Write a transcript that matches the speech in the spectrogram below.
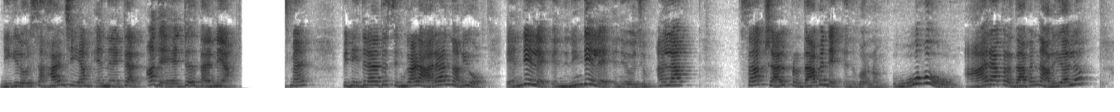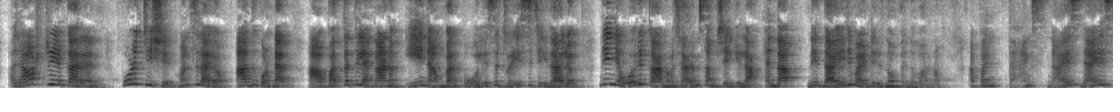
നിഖിൽ ഒരു സഹായം ചെയ്യാം എന്നേറ്റാൽ അത് ഏറ്റത് തന്നെയാ. മാൻ പിന്നെ ഇതിനകത്ത് സിം കാർഡ് ആരാണെന്നറിയോ എന്റെ അല്ലേ എന്ന് നിന്റെ അല്ലേ എന്ന് ചോദിച്ചു. അല്ല സാക്ഷാൽ പ്രതാപന്റെ എന്ന് പറഞ്ഞു. ഓഹോ ആരാ പ്രതാപൻ അറിയാലോ? രാഷ്ട്രീയക്കാരൻ പൊളിറ്റീഷ്യൻ മനസ്സിലായോ? അതുകൊണ്ട് അബദ്ധത്തിലെങ്ങാനും ഈ നമ്പർ പോലീസ് ട്രേസ് ചെയ്താലും നിന്നെ ഒരു കാരണവശാലും സംശയിക്കില്ല. എന്താ? നീ ധൈര്യമായിട്ടിരുന്നു? എന്ന് പറഞ്ഞു. അപ്പൻ താങ്ക്സ് നൈസ് നൈസ്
